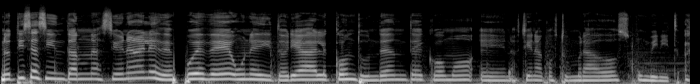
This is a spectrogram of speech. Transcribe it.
Noticias internacionales después de un editorial contundente como eh, nos tiene acostumbrados un vinito.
